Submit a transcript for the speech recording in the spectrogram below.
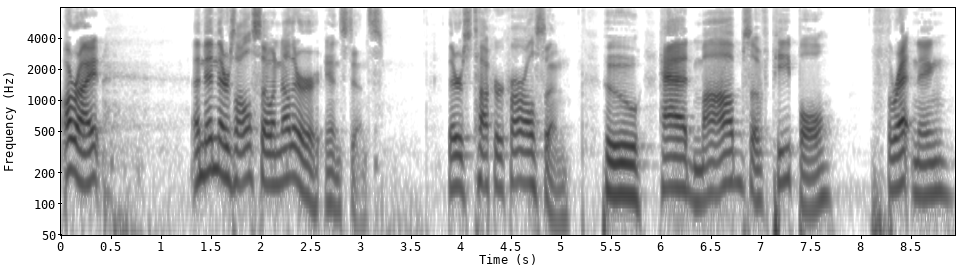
All right. And then there's also another instance. There's Tucker Carlson, who had mobs of people threatening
